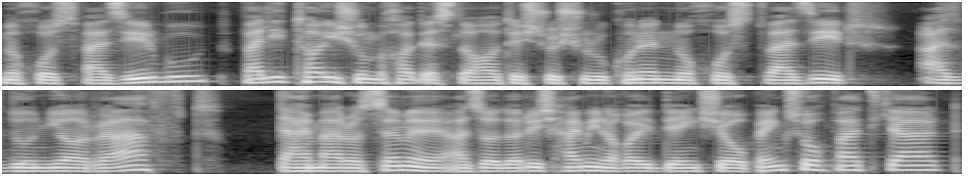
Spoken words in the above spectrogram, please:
نخست وزیر بود ولی تا ایشون بخواد اصلاحاتش رو شروع کنه نخست وزیر از دنیا رفت. در مراسم عزاداریش همین آقای دنگ شاوپنگ صحبت کرد.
